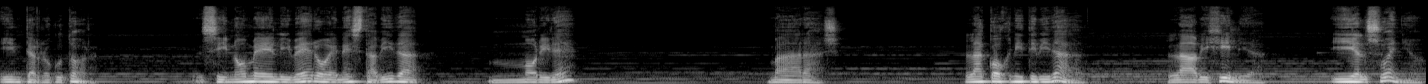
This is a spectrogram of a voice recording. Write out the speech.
Interlocutor si no me libero en esta vida, ¿moriré? Maharaj. La cognitividad, la vigilia y el sueño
